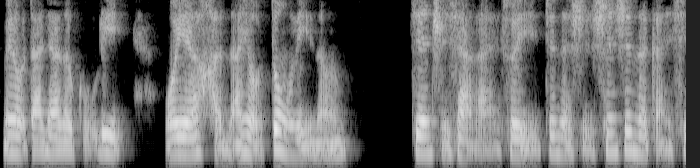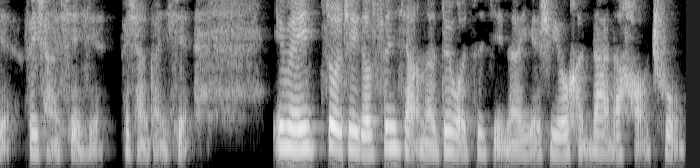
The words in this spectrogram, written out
没有大家的鼓励，我也很难有动力能坚持下来。所以真的是深深的感谢，非常谢谢，非常感谢。因为做这个分享呢，对我自己呢也是有很大的好处。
